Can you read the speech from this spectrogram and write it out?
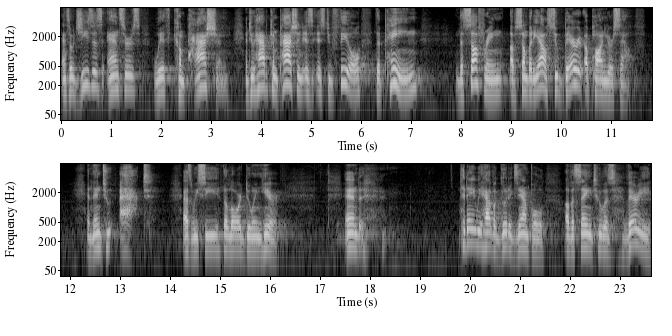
And so Jesus answers with compassion. And to have compassion is, is to feel the pain, the suffering of somebody else, to bear it upon yourself, and then to act, as we see the Lord doing here. And today we have a good example of a saint who was very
